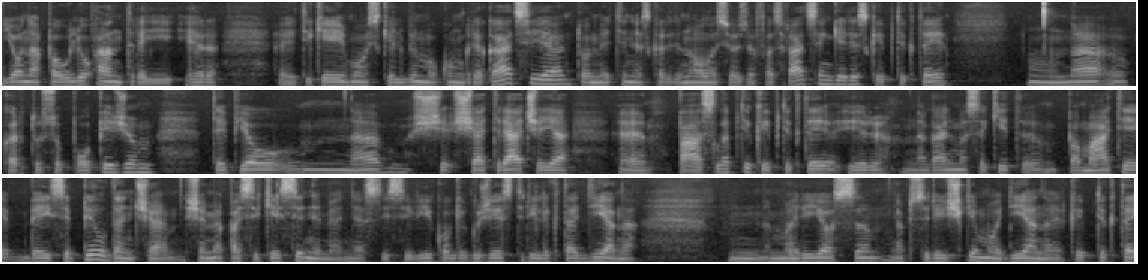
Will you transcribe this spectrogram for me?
Joną Paulių II ir e, tikėjimo skelbimo kongregacija, tuometinis kardinolas Josefas Ratzingeris, kaip tik tai, na, kartu su popiežium, taip jau, na, šią trečiąją paslapti, kaip tik tai ir, na, galima sakyti, pamatė beįsipildančią šiame pasikeisinime, nes jis įvyko gegužės 13 dieną, Marijos apsireiškimo dieną ir kaip tik tai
